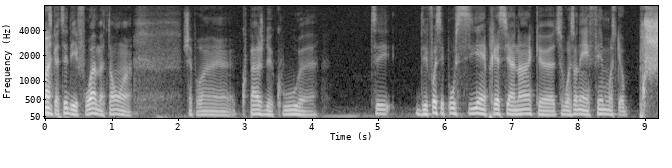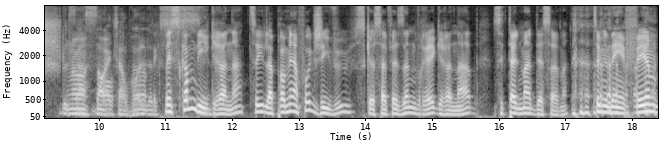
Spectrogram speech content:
parce que, tu sais, des fois, mettons, un- je sais pas, un coupage de cou, euh, tu sais, des fois, c'est pas aussi impressionnant que tu vois ça dans un film où est-ce que pouch, là, ça Ouais. sort, Ouais, que ça ça vole, là. Fait que Mais c'est comme des grenades. Tu sais, la première fois que j'ai vu ce que ça faisait une vraie grenade, c'est tellement décevant. tu sais, mais dans un film,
